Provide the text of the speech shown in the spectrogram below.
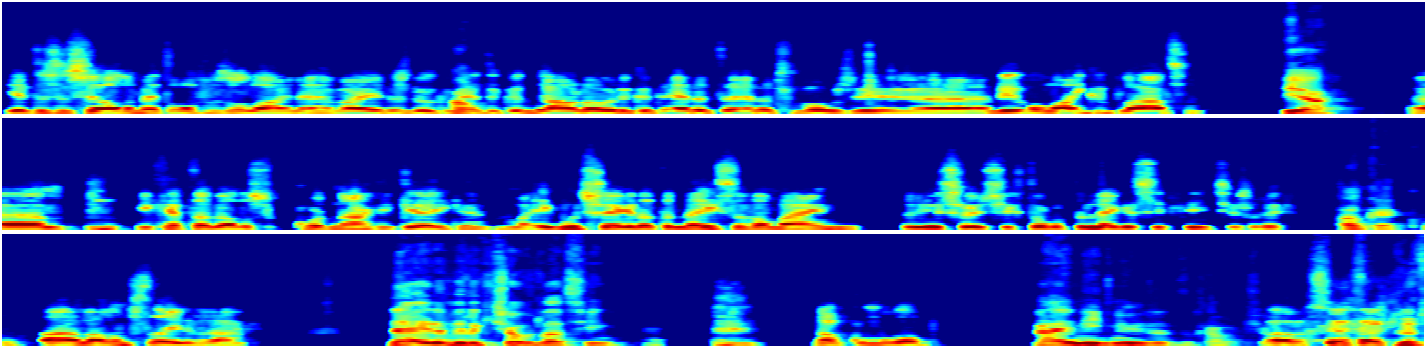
hetzelfde- met Office Online, hè? waar je dus documenten Oh. kunt downloaden, kunt editen en het vervolgens weer, eh, weer online kunt plaatsen. Ja. Ehm, ik heb daar wel eens kort naar gekeken, maar ik moet zeggen dat de meeste van mijn research zich toch op de legacy features richt. Oké, cool. Maar Cool. waarom stel je de vraag? Nee, dan wil ik je zo wat laten zien. Nou, kom maar op. Nee, niet nu, dat gaan we zo Oh. Dat,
